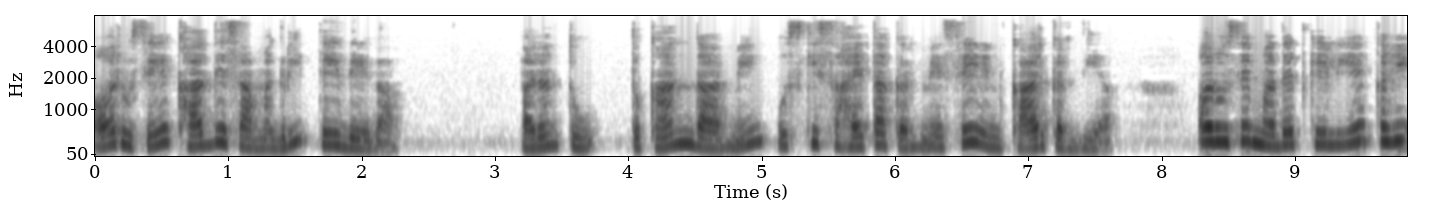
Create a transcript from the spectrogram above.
और उसे खाद्य सामग्री दे देगा। परंतु दुकानदार ने उसकी सहायता करने से इनकार कर दिया और उसे मदद के लिए कहीं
